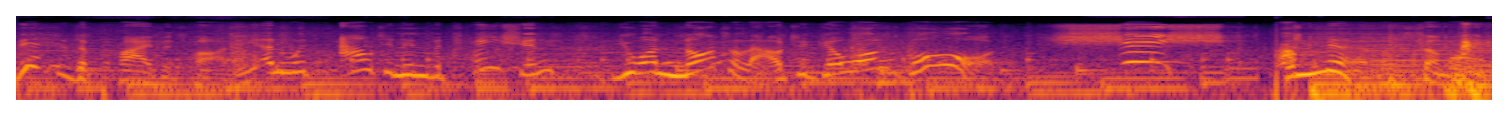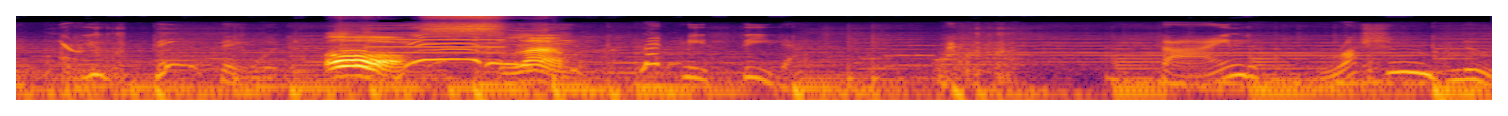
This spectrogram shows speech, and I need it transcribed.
This is a private party, and without an invitation, you are not allowed to go on board. Sheesh! The nerve of somebody. You'd think they would. Oh, Yes! slam. Let me see that. Signed, Russian Blue.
